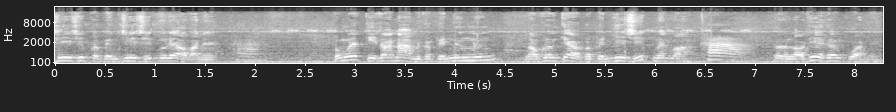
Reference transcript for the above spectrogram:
ซีซิบก็เป็นซีซิบอยู่แล้วบ้านนี้ ค่ะผมก็ตีตัวหน้ามันก็เป็นหนึ่งหนึ่งเราเครื่องแก้วก็เป็นยี่สิบแม่นบ่ค่ะเออเราเทเครื่องกวนนี่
